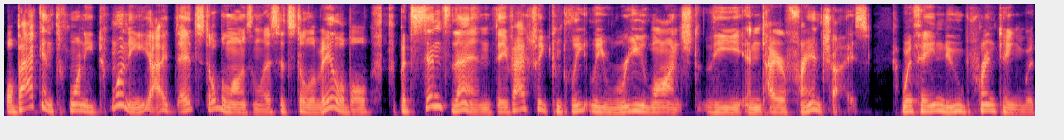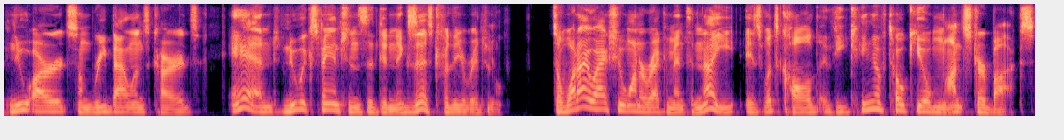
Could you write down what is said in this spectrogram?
Well, back in 2020, I, it still belongs on the list. It's still available. But since then, they've actually completely relaunched the entire franchise with a new printing, with new art, some rebalanced cards, and new expansions that didn't exist for the original. So, what I actually want to recommend tonight is what's called the King of Tokyo Monster Box.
